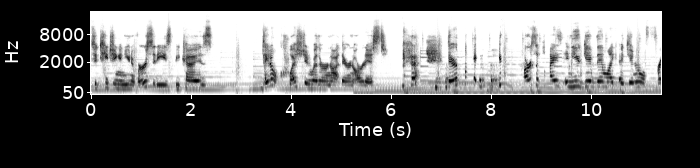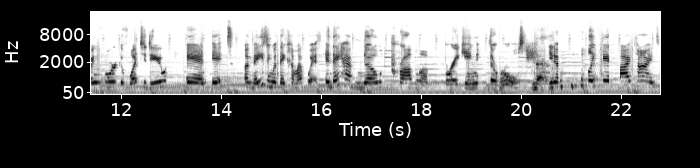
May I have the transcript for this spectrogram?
to teaching in universities because they don't question whether or not they're an artist. they're like, art supplies, and you give them like a general framework of what to do. And it's amazing what they come up with. And they have no problem breaking the rules. No. You know, like five times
